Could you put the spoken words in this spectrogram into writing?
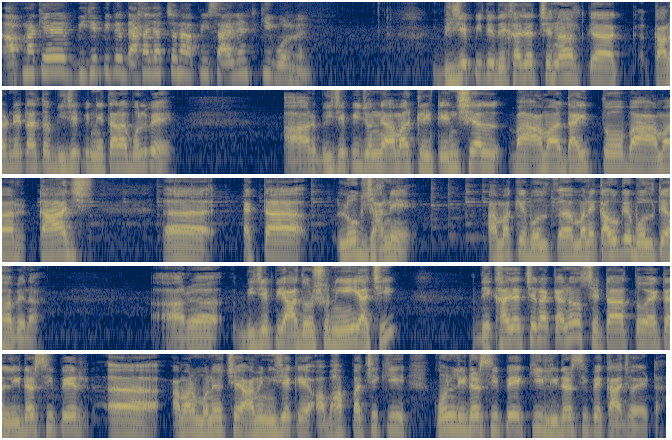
আপনাকে বিজেপিতে দেখা যাচ্ছে না, আপনি সাইলেন্ট কি বলবেন? বিজেপিতে দেখা যাচ্ছে না কারণ এটা তো বিজেপি নেতারা বলবে। আর বিজেপির জন্য আমার ক্রিটেনশিয়াল বা আমার দায়িত্ব বা আমার কাজ একটা লোক জানে। আমাকে বলতে মানে কাউকে বলতে হবে না। আর বিজেপি আদর্শ নিয়েই আছি। দেখা যাচ্ছে না কেন সেটা তো একটা লিডারশিপের আমার মনে হচ্ছে আমি নিজেকে অভাব পাচ্ছি কি কোন লিডারশিপে কি লিডারশিপে কাজ হয় এটা?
